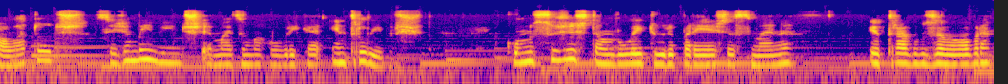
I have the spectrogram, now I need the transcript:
Olá a todos, sejam bem-vindos a mais uma rubrica Entre Livros. Como sugestão de leitura para esta semana, eu trago-vos a obra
